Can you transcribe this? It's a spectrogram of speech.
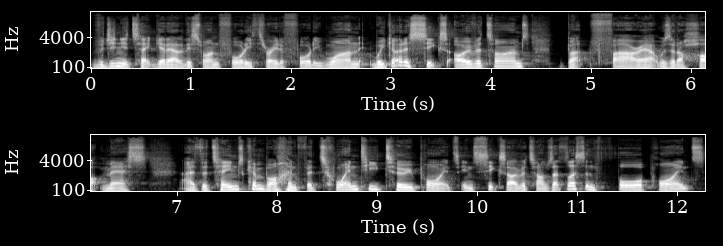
Virginia Tech get out of this one 43 to 41. We go to six overtimes, but far out was it a hot mess as the teams combined for 22 points in six overtimes. That's less than four points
